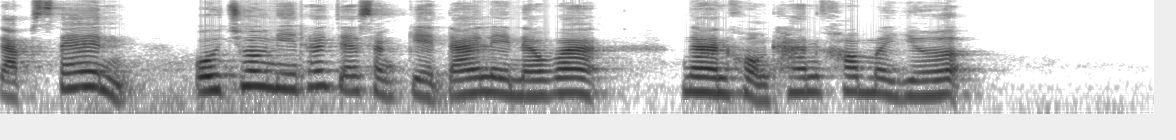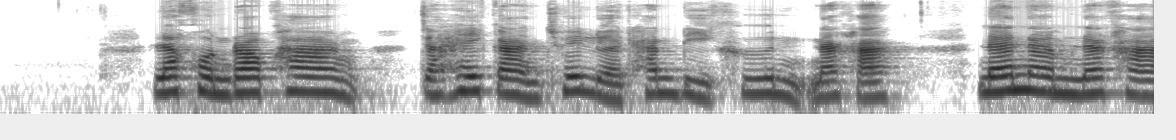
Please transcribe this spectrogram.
จับเส้น โอ้ช่วงนี้ท่านจะสังเกตได้เลยนะว่า งานของท่านเข้ามาเยอะ และคนรอบข้างจะให้การช่วยเหลือท่านดีขึ้นนะคะ แนะนำนะคะ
